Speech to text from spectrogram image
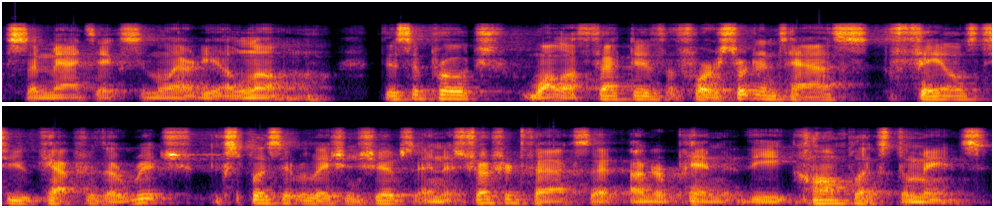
semantic similarity alone. This approach, while effective for certain tasks, fails to capture the rich, explicit relationships and structured facts that underpin the complex domains.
